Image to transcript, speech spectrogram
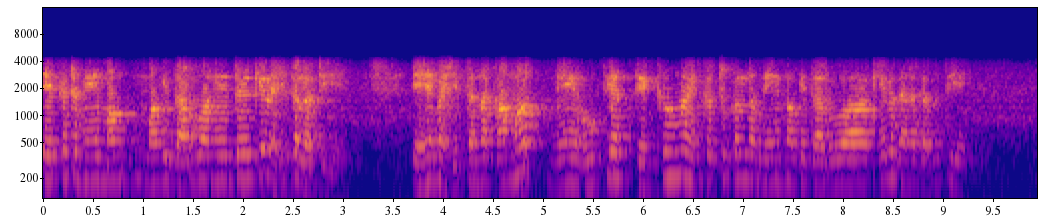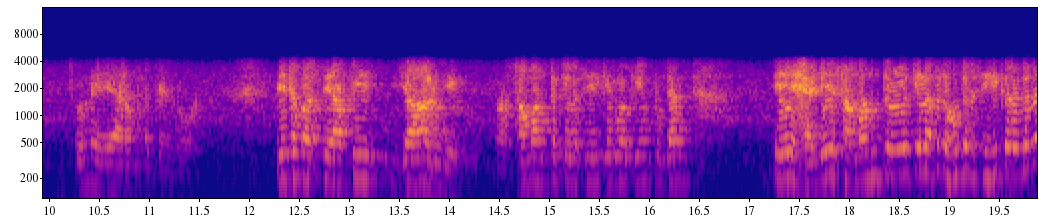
ඒකට මේ මගේ දරුවා නේද කියලා හිතලා තියෙයි. එහෙම හිතනකම මේ රූපය දෙකම එකතු කරලා මේ මගේ දරුවා කියලා දැනගත තියෙයි. ඔන්න ඒ අරමුණ පෙන්වනවා. ඊට පස්සේ අපි යාළුවෙක් සමන්ත කියලා සිහි කරුවා කියමු දැන් ඒ හැඩේ සමන්තය කියලා අපිට හොඳට සිහි කරගෙන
